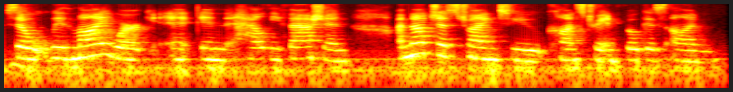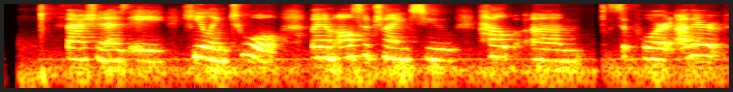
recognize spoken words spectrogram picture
So, with my work in, in healthy fashion, I'm not just trying to concentrate and focus on fashion as a healing tool, but I'm also trying to help um, support other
